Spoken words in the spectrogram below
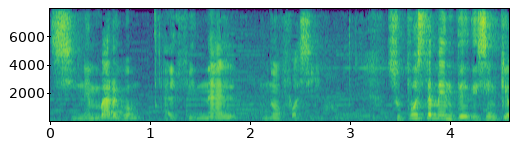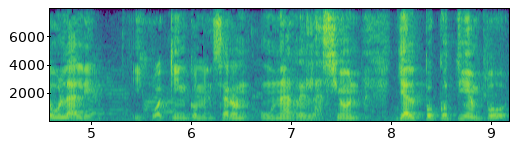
Sin embargo, al final no fue así. Supuestamente dicen que Eulalia y Joaquín comenzaron una relación y al poco tiempo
